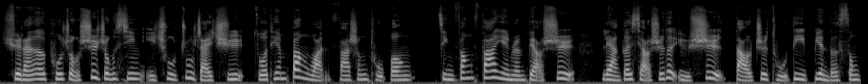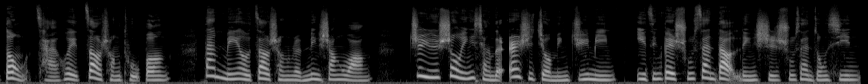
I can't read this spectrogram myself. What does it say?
雪兰莪普种市中心一处住宅区昨天傍晚发生土崩，警方发言人表示，两个小时的雨势导致土地变得松动，才会造成土崩，但没有造成人命伤亡。至于受影响的二十九名居民，已经被疏散到临时疏散中心。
